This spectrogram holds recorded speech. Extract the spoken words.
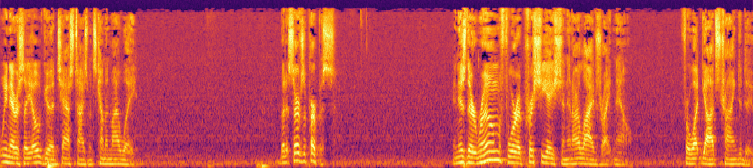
We never say, oh, good, chastisement's coming my way. But it serves a purpose. And is there room for appreciation in our lives right now? For what God's trying to do.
